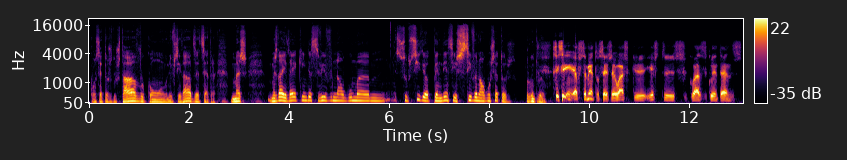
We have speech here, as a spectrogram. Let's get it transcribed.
com setores do Estado, com universidades, etc. Mas, mas dá a ideia que ainda se vive em alguma hum, subsídio ou dependência excessiva em alguns setores. Pergunto eu. Sim, sim, absolutamente. Ou seja, eu acho que estes quase 40 anos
